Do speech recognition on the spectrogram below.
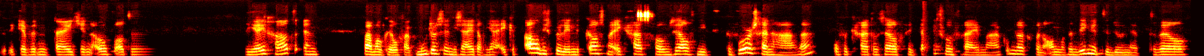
ik heb een tijdje een open atelier gehad en kwamen ook heel vaak moeders en die zeiden dan, ja, ik heb al die spullen in de kast, maar ik ga het gewoon zelf niet tevoorschijn halen. Of ik ga er zelf geen tijd voor vrijmaken, omdat ik gewoon andere dingen te doen heb. Terwijl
